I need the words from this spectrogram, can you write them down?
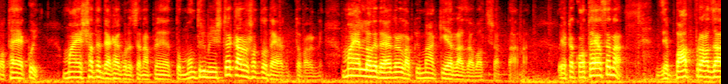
কথা একই, মায়ের সাথে দেখা করেছেন আপনি, তো মন্ত্রী মিনিস্টার কারোর সাথেও দেখা করতে পারেননি। মায়ের লগে দেখা করে লাভ কি, মা কি আর রাজা বাদশাহ, তা না। একটা কথাই আছে না, যে বাপ রাজা,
